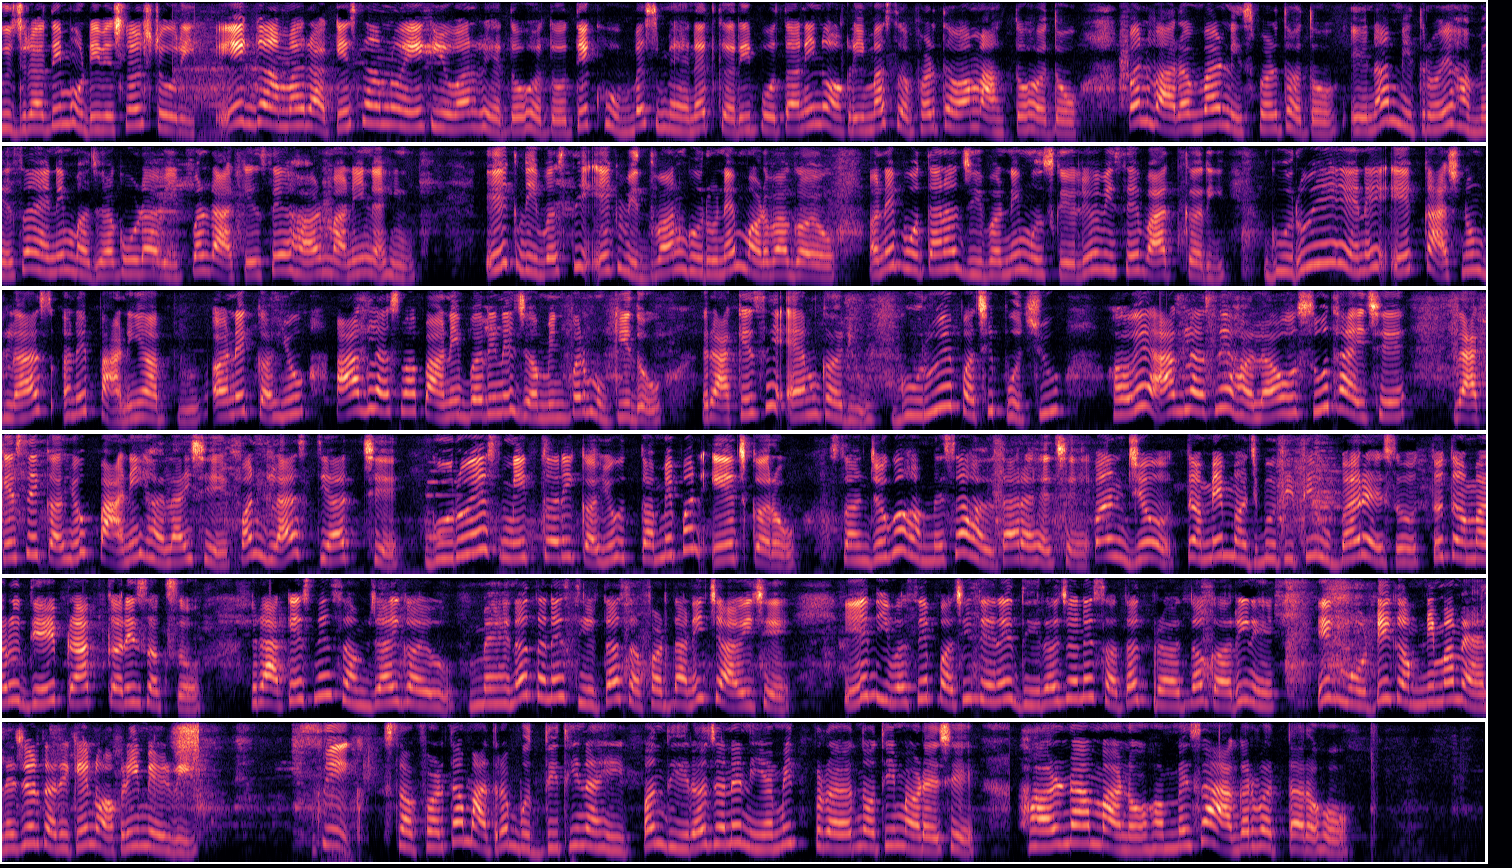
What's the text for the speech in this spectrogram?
Gujarati motivational story એક ગામમાં રાકેશ નામનો એક યુવાન રહેતો હતો. તે ખૂબ જ મહેનત કરી પોતાની નોકરીમાં સફળ થવા માંગતો હતો, પણ વારંવાર નિષ્ફળ થતો. એના મિત્રોએ હંમેશા એની મજાક ઉડાવી, પણ રાકેશે હાર માની નહીં. એક દિવસથી એક વિદ્વાન ગુરુને મળવા ગયો અને પોતાના જીવનની મુશ્કેલીઓ વિશે વાત કરી. ગુરુએ એને એક કાચનું ગ્લાસ અને પાણી આપ્યું અને કહ્યું, આ ગ્લાસમાં પાણી ભરીને જમીન પર મૂકી દો. રાકેશે એમ કર્યું. ગુરુએ પછી પૂછ્યું, હવે આ ગ્લાસને હલાવો, શું થાય છે? રાકેશે કહ્યું, પાણી હલાય છે, પણ ગ્લાસ ત્યાં જ છે. ગુરુએ સ્મિત કરી કહ્યું, તમે પણ એ જ કરો. સંજોગો હંમેશા હલતા રહે છે. પણ જો તમે મજબૂતીથી ઊભા રહેશો, તો તમારું ધ્યેય પ્રાપ્ત કરી શકશો. રાકેશને સમજાઈ ગયું. મહેનત અને સ્થિરતા સફળતાની ચાવી છે. એ દિવસે પછી તેને ધીરજ અને સતત પ્રયત્નો કરીને એક મોટી કંપનીમાં મેનેજર તરીકે નોકરી મેળવી. શીખ. સફળતા માત્ર બુદ્ધિથી નહીં, પણ ધીરજ અને નિયમિત પ્રયત્નોથી મળે છે. હાર ના માનો, હંમેશા આગળ વધતા રહો.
